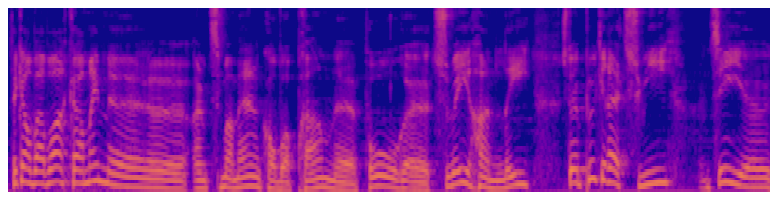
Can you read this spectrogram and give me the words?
Fait qu'on va avoir quand même un petit moment qu'on va prendre pour tuer Hunley. C'est un peu gratuit tu sais, euh,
